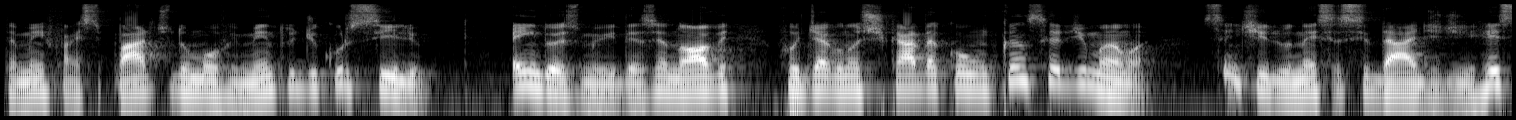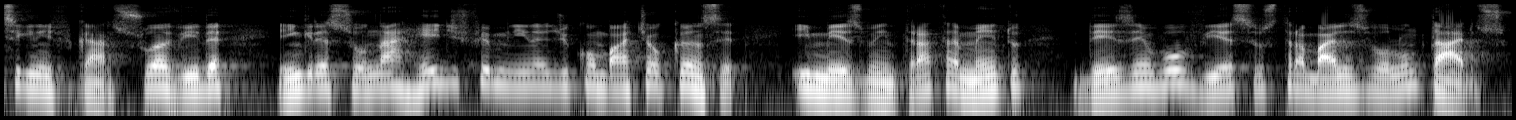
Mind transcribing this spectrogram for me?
também faz parte do movimento de cursílio. Em 2019, foi diagnosticada com um câncer de mama. Sentindo necessidade de ressignificar sua vida, ingressou na Rede Feminina de Combate ao Câncer e, mesmo em tratamento, desenvolvia seus trabalhos voluntários.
